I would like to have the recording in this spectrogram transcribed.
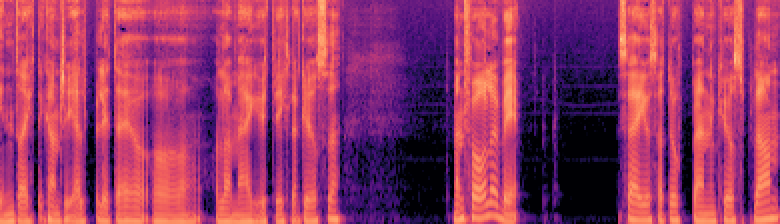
indirekte kanskje hjelpe litt til å, å, la meg utvikle kurset. Men foreløpig så har jeg jo satt opp en kursplan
